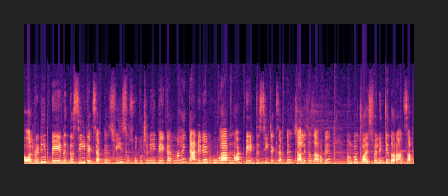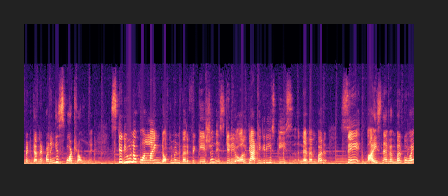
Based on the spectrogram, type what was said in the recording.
already paid the seat acceptance fee उसको कुछ नहीं पे करना है। Candidate who have not paid the seat acceptance चालीस हज़ार रुपए, उनको चॉइस फिलिंग के दौरान सबमिट करने पड़ेंगे स्पॉट राउंड में। Schedule of online document verification इसके लिए ऑल कैटेगरीज पीस नवंबर से 22 नवंबर को है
